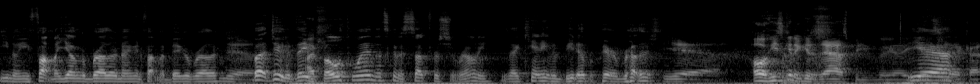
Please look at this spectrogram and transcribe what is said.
you know, you fought my younger brother, now you're gonna fight my bigger brother. Yeah. But dude, if they I- both win, that's gonna suck for Cerrone because I can't even beat up a pair of brothers. Yeah. Oh, he's gonna get his ass beat against Yeah. Nick. uh,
